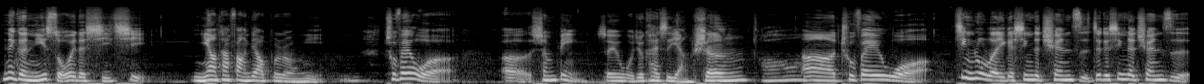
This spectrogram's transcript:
那个你所谓的习气，你要他放掉不容易，除非我。呃，生病，所以我就开始养生。哦，呃，除非我进入了一个新的圈子，这个新的圈子，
